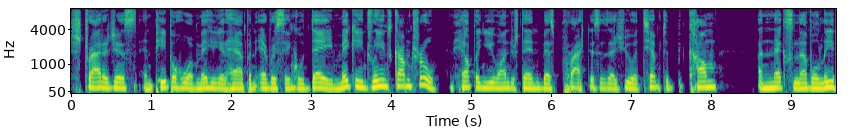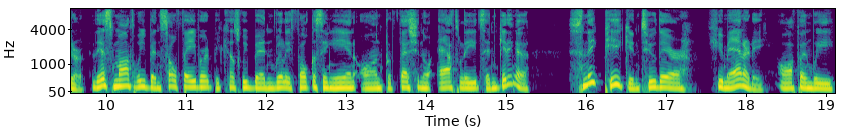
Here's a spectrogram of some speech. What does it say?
strategists, and people who are making it happen every single day, making dreams come true and helping you understand best practices as you attempt to become a next level leader. This month, we've been so favored because we've been really focusing in on professional athletes and getting a sneak peek into their humanity. Often we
